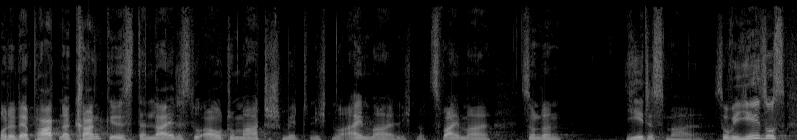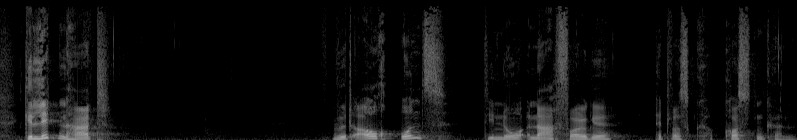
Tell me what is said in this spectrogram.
oder der Partner krank ist, dann leidest du automatisch mit. Nicht nur einmal, nicht nur zweimal, sondern jedes Mal. So wie Jesus gelitten hat, wird auch uns die Nachfolge etwas kosten können.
